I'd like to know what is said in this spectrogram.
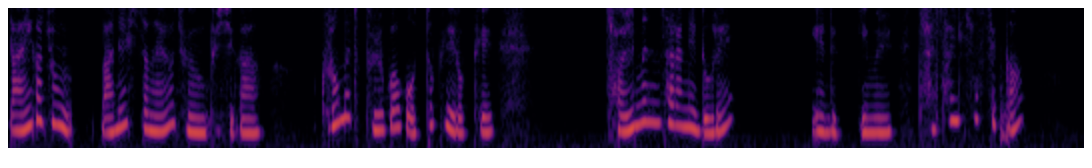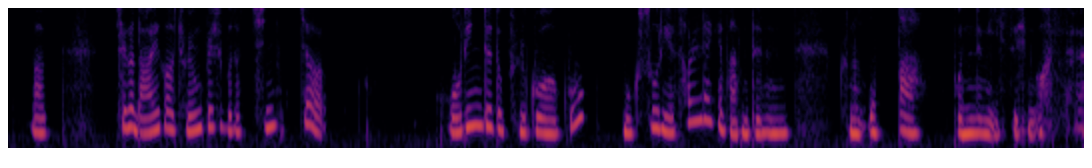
나이가 좀 많으시잖아요, 조용필 씨가. 그럼에도 불구하고 어떻게 이렇게 젊은 사랑의 노래의 느낌을 잘 살리셨을까? 막 제가 나이가 조용필 씨보다 진짜 어린데도 불구하고 목소리에 설레게 만드는 그런 오빠 본능이 있으신 것 같아요.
